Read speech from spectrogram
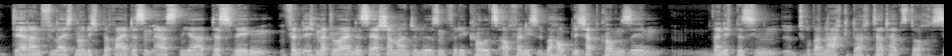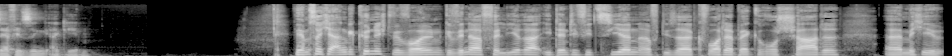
der dann vielleicht noch nicht bereit ist im ersten Jahr. Deswegen finde ich Matt Ryan eine sehr charmante Lösung für die Colts, auch wenn ich es überhaupt nicht hab kommen sehen. Wenn ich bisschen drüber nachgedacht hat, hat es doch sehr viel Sinn ergeben. Wir haben es euch ja angekündigt, wir wollen Gewinner, Verlierer identifizieren auf dieser Quarterback-Rochade. Äh, Michi,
